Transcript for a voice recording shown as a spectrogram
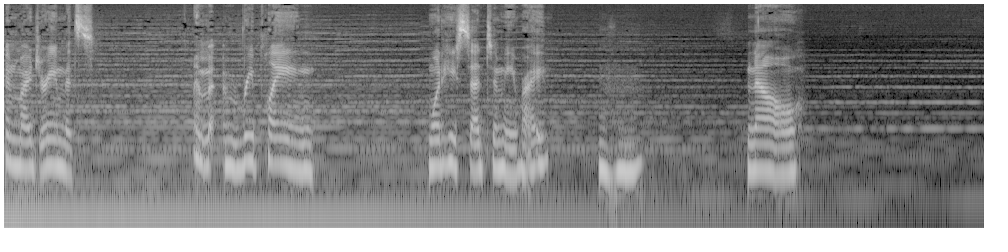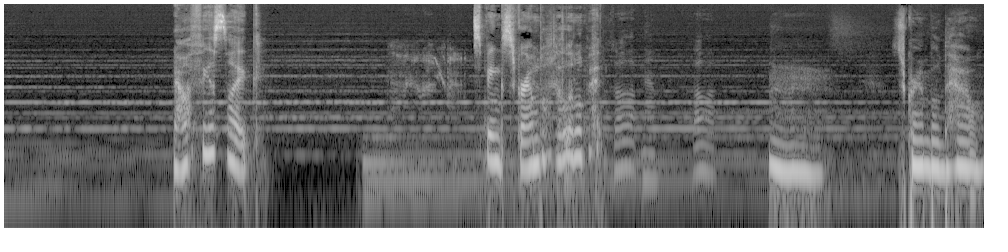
in my dream, it's. I'm, I'm replaying what he said to me, right? Mm-hmm. Now. Now it feels like. It's being scrambled a little bit. Slow up now. Slow up. Mm. Scrambled how?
